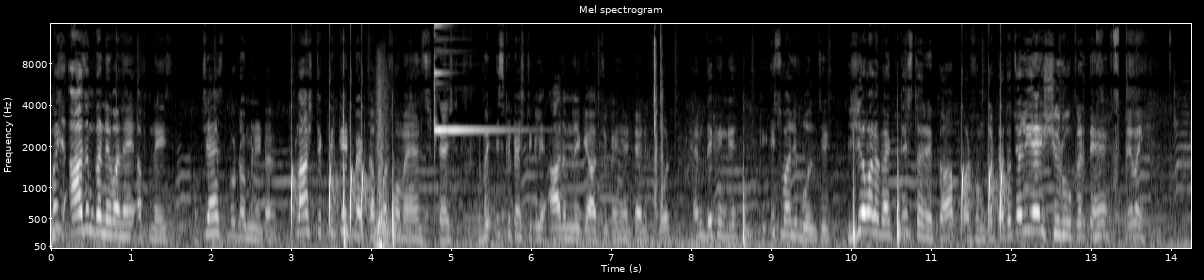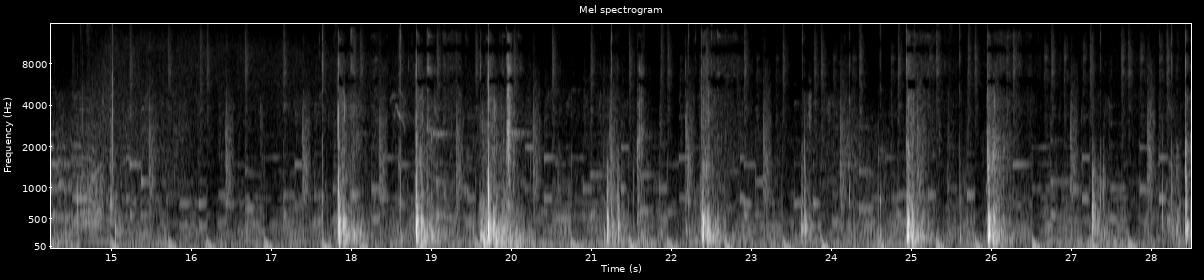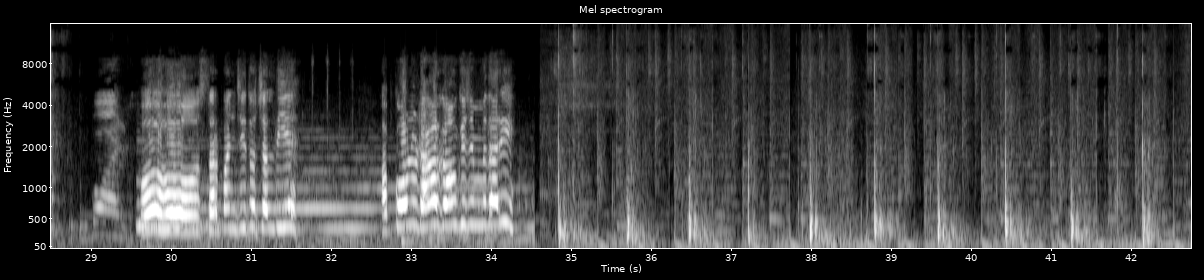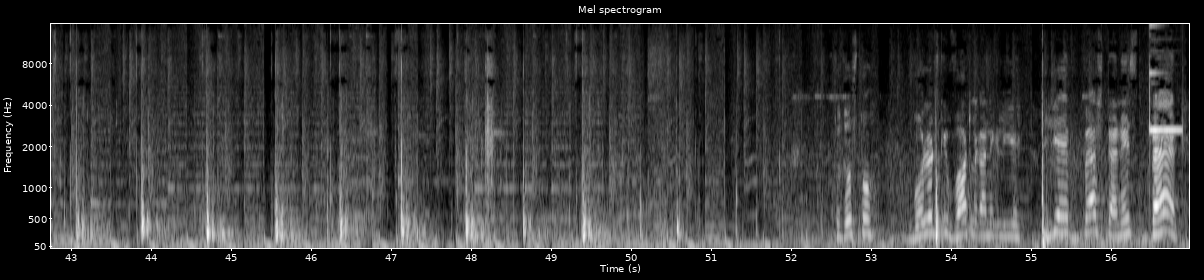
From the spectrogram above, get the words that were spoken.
भाई, आज हम करने वाले हैं अपने Chase dominator plastic cricket bat का परफॉर्मेंस टेस्ट तो भाई, इसके टेस्ट के लिए आज हम लेके आ चुके हैं टेनिस बोर्ड एंड देखेंगे कि इस वाली बॉल से ये वाला बैट किस तरह का परफॉर्म करता है। तो चलिए शुरू करते हैं। भाई। ओहो सरपंच जी तो चल दिए। अब कौन उठाएगा गाँव की ज़िम्मेदारी? तो दोस्तों बॉलर की वाट लगाने के लिए ये एक बेस्ट टेनिस बैट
